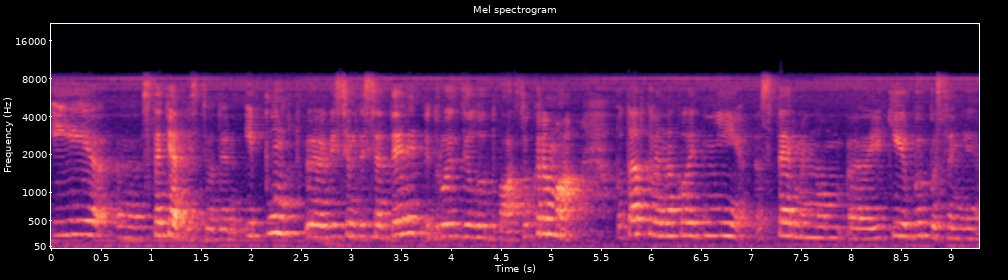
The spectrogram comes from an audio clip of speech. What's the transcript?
І е, стаття 201 і пункт е, 89 підрозділу 2. Зокрема, податкові накладні з терміном, е, які виписані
